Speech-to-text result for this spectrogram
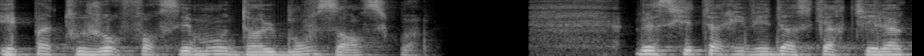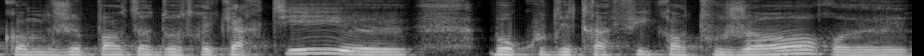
et pas toujours forcément dans le bon sens, quoi. Ben, ce qui est arrivé dans ce quartier-là, comme je pense dans d'autres quartiers, euh, beaucoup de trafic en tout genre euh,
